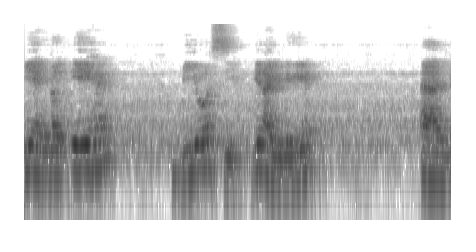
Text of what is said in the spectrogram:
ये एंगल ए है बी और सी ये 90 डिग्री है and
